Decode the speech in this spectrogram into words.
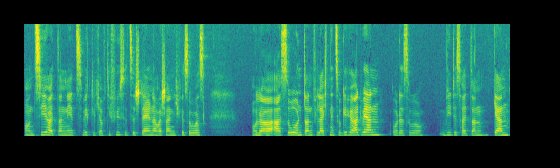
und sie halt dann nicht wirklich auf die Füße zu stellen, aber wahrscheinlich für sowas. Oder mhm. auch so und dann vielleicht nicht so gehört werden oder so wie das halt dann gern,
